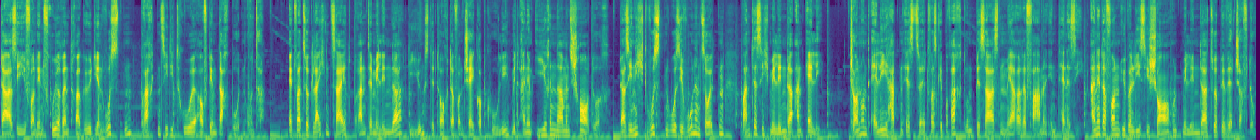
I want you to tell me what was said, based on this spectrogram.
Da sie von den früheren Tragödien wussten, brachten sie die Truhe auf dem Dachboden unter. Etwa zur gleichen Zeit brannte Melinda, die jüngste Tochter von Jacob Cooley, mit einem Iren namens Shaw durch. Da sie nicht wussten, wo sie wohnen sollten, wandte sich Melinda an Ellie, John und Ellie hatten es zu etwas gebracht und besaßen mehrere Farmen in Tennessee. Eine davon überließ sie Sean und Melinda zur Bewirtschaftung.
